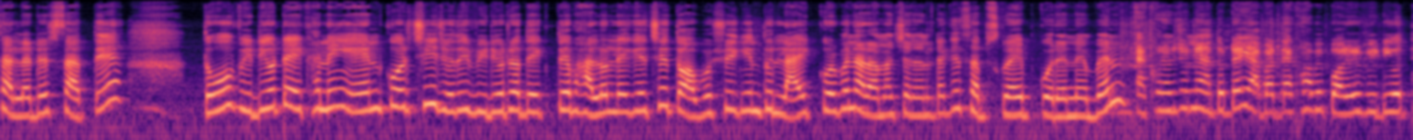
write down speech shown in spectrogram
স্যালাডের সাথে। তো ভিডিওটা এখানেই এন্ড করছি। যদি ভিডিওটা দেখতে ভালো লেগেছে, তো অবশ্যই কিন্তু লাইক করবেন, আর আমার চ্যানেলটাকে সাবস্ক্রাইব করে নেবেন। এখনের জন্য এতটাই, আবার দেখা হবে পরের ভিডিওতে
